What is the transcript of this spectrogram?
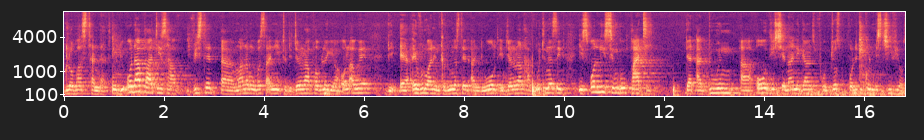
global standard. The other parties have visited uh, Malam Uba Sani to the general public, you are all aware the, uh, everyone in Kaduna State and the world in general have witnessed it, it's only single party that are doing uh, all these shenanigans for just political mischievous.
